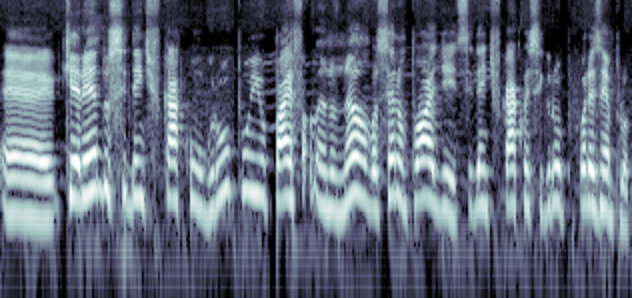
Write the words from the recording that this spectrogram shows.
é, querendo se identificar com o grupo e o pai falando: não, você não pode se identificar com esse grupo. Por exemplo,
